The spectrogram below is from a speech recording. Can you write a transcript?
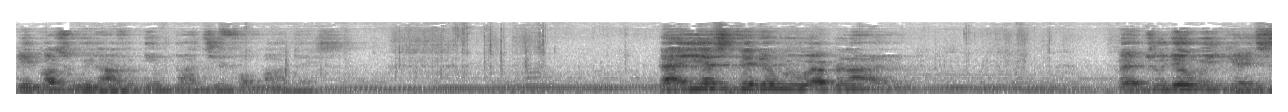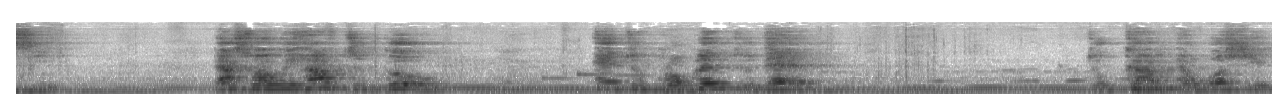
Because we have empathy for others. That yesterday we were blind, but today we can see. That's why we have to go and to proclaim to them to come and worship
